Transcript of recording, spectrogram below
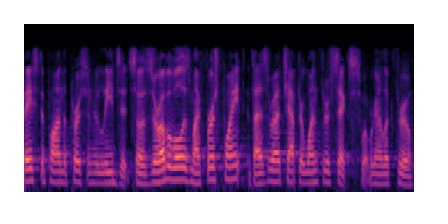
based upon the person who leads it. So Zerubbabel is my first point. It's Ezra chapter 1 through 6, what we're going to look through.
